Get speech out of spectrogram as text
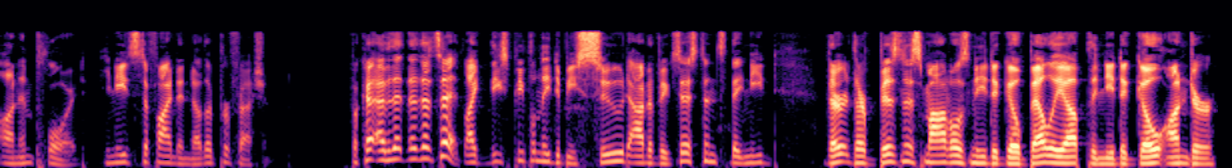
unemployed. He needs to find another profession. Because I mean, that, that's it. Like these people need to be sued out of existence. They need their their business models need to go belly up. They need to go under,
